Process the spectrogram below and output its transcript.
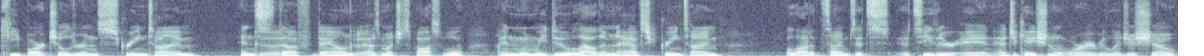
keep our children's screen time and Good. stuff down Good. as much as possible. And when we do allow them to have screen time, a lot of times it's it's either a, an educational or a religious show.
